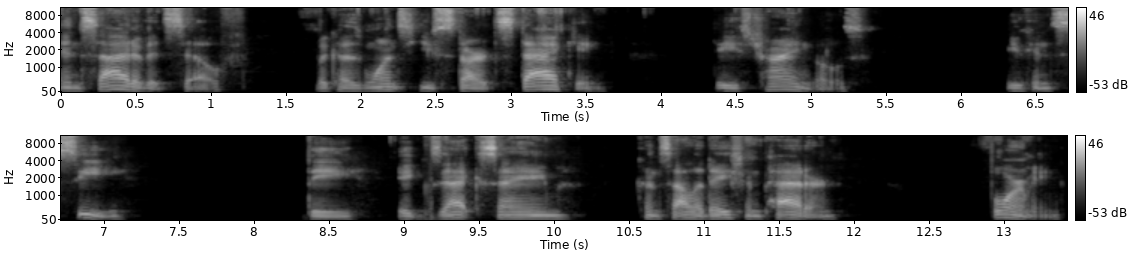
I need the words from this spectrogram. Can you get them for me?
inside of itself because once you start stacking these triangles, you can see the exact same consolidation pattern forming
